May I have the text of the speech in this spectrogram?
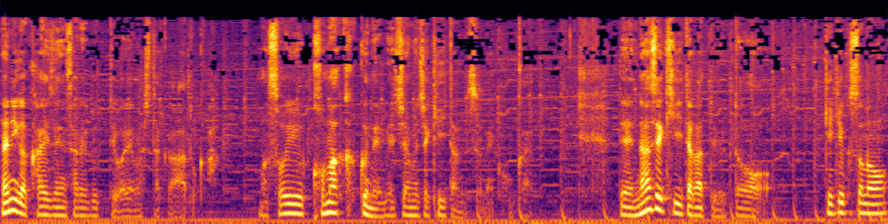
何が改善されるって言われましたかとか、まあ、そういう細かくねめちゃめちゃ聞いたんですよね今回。でなぜ聞いたかというと結局その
